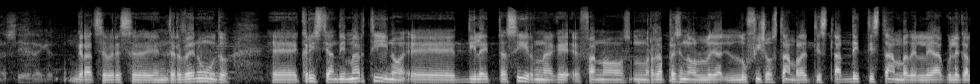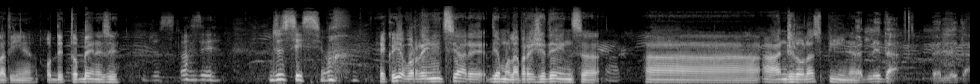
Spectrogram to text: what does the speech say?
Buonasera. Grazie per essere intervenuto. Eh, Cristian Di Martino e Diletta Sirna che fanno, rappresentano l'ufficio stampa, addetti stampa delle Aquile Calatine. Ho detto bene, sì? Giusto, sì. Giustissimo. Ecco, io vorrei iniziare, diamo la precedenza a, a Angelo Laspina. Per l'età, per l'età.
